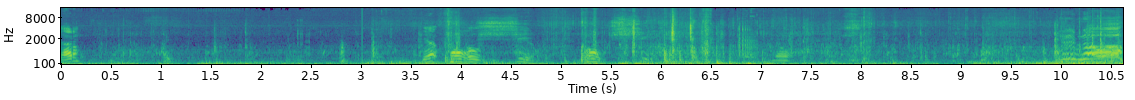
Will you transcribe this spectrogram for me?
Got him? Yep. Oh, oh, shit. Oh shit. No. Get him, Noah!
